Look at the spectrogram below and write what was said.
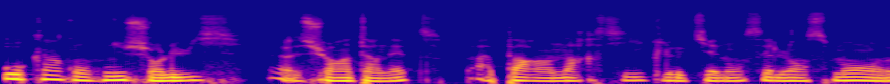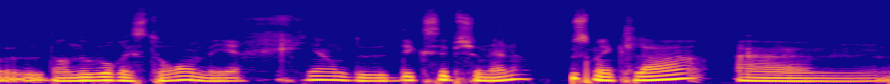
aucun contenu sur lui euh, sur Internet, à part un article qui annonçait le lancement euh, d'un nouveau restaurant, mais rien d'exceptionnel. ce mec-là, euh,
